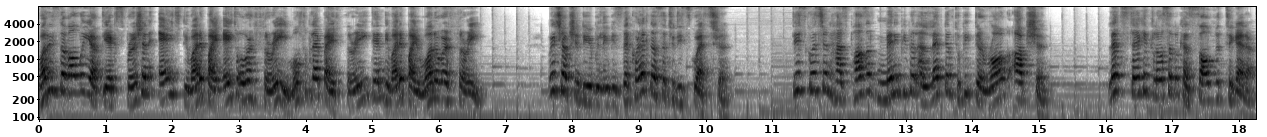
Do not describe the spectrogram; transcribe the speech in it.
What is the value of the expression 8 divided by 8 over 3 multiplied by 3 then divided by 1 over 3? Which option do you believe is the correct answer to this question? This question has puzzled many people and led them to pick the wrong option. Let's take a closer look and solve it together.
